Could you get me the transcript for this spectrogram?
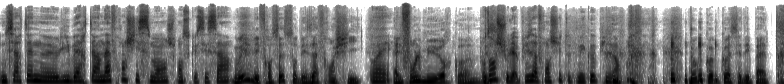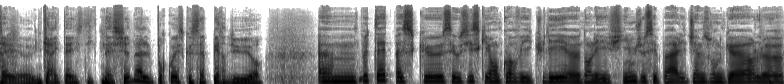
une certaine liberté, un affranchissement, je pense que c'est ça. Oui, les Françaises sont des affranchies. Ouais. Elles font le mur, quoi. Pourtant, je suis la plus affranchie de toutes mes copines. Hein. Donc, comme quoi, ça n'est pas très, une caractéristique nationale. Pourquoi est-ce que ça perdure? Peut-être parce que c'est aussi ce qui est encore véhiculé dans les films, je sais pas, les James Bond Girls.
